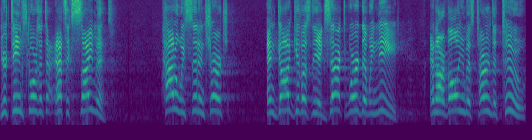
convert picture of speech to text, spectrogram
Your team scores a t- that's excitement. How do we sit in church and God give us the exact word that we need and our volume is turned to 2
